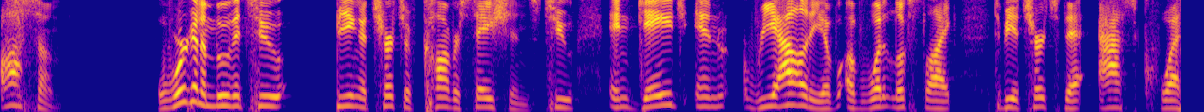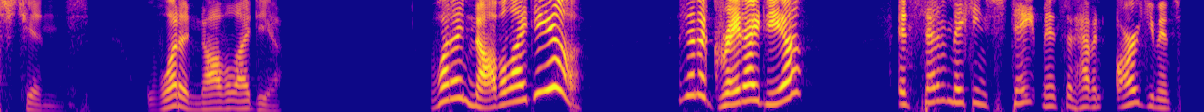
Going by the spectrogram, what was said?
Awesome. Well, we're going to move into being a church of conversations, to engage in reality of, of what it looks like to be a church that asks questions. What a novel idea. What a novel idea. Isn't that a great idea? Instead of making statements and having arguments,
